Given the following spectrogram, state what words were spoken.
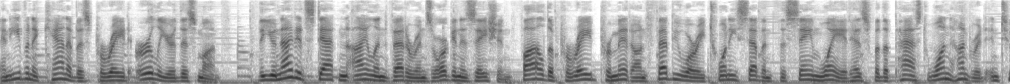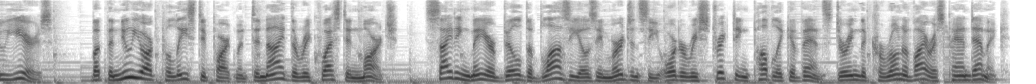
and even a cannabis parade earlier this month. The United Staten Island Veterans Organization filed a parade permit on February 27 the same way it has for the past 102 years. But the New York Police Department denied the request in March, citing Mayor Bill de Blasio's emergency order restricting public events during the coronavirus pandemic.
